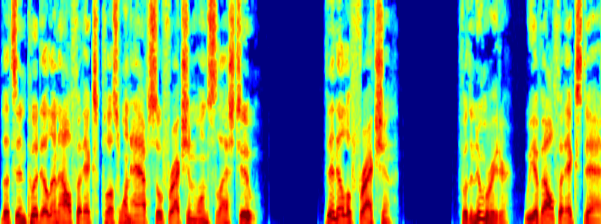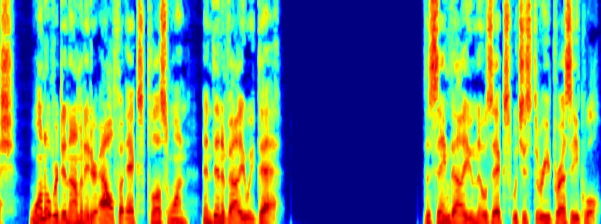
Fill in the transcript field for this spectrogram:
Let's input ln alpha x plus 1 half so fraction 1 slash 2. Then L of fraction. For the numerator, we have alpha x dash, 1 over denominator alpha x plus 1, and then evaluate that. The same value knows x which is 3 press equal.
